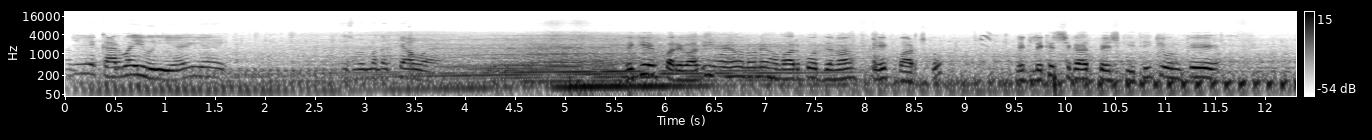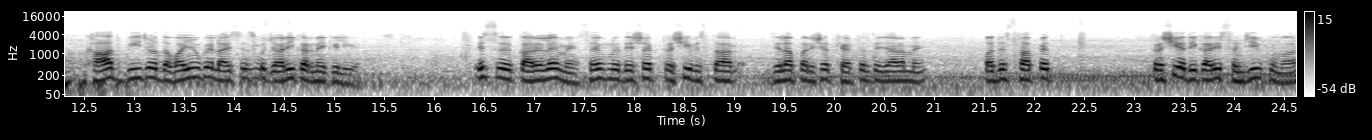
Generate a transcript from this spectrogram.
जो ये कार्रवाई हुई है, ये इसमें मतलब क्या हुआ है? देखिए परिवादी हैं, उन्होंने हमारे को दिनांक एक मार्च को एक लिखित शिकायत पेश की थी कि उनके खाद, बीज और दवाइयों के लाइसेंस को जारी करने के लिए इस कार्यालय में संयुक्त निदेशक कृषि विस्तार जिला परिषद खैरतल तिजारा में पदस्थापित कृषि अधिकारी संजीव कुमार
